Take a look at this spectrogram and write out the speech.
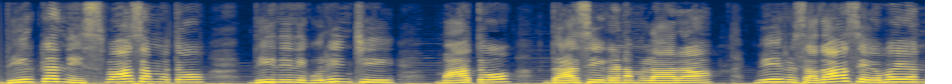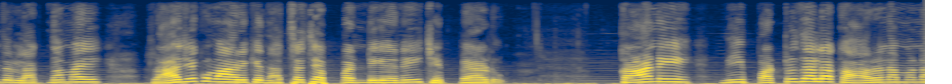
దీర్ఘ నిశ్వాసముతో దీనిని గురించి మాతో దాసీగణములారా మీరు సదా సేవయందు లగ్నమై రాజకుమారికి నచ్చ చెప్పండి అని చెప్పాడు. కానీ నీ పట్టుదల కారణమున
